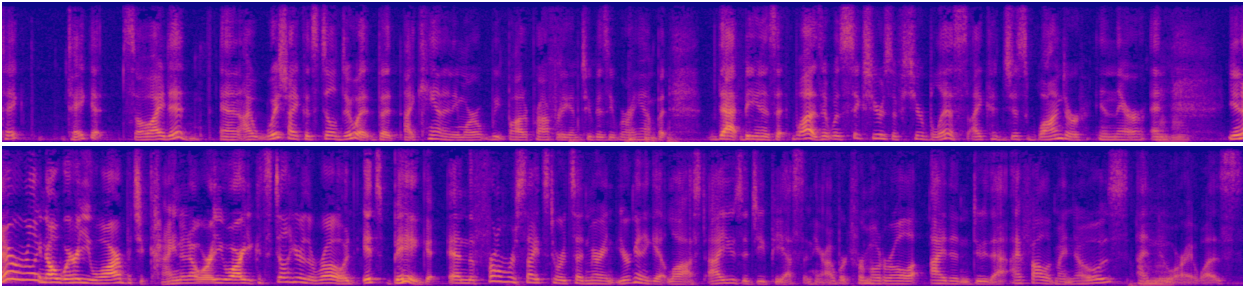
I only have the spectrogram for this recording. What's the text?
take take it." So I did, and I wish I could still do it, but I can't anymore. We bought a property. I'm too busy where I am. But that being as it was, it was six years of sheer bliss. I could just wander in there and mm-hmm. you never really know where you are, but you kind of know where you are. You can still hear the road. It's big. And the former site steward said, Marion, you're going to get lost. I use a GPS in here. I worked for Motorola. I didn't do that. I followed my nose. I knew mm-hmm. where I was.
